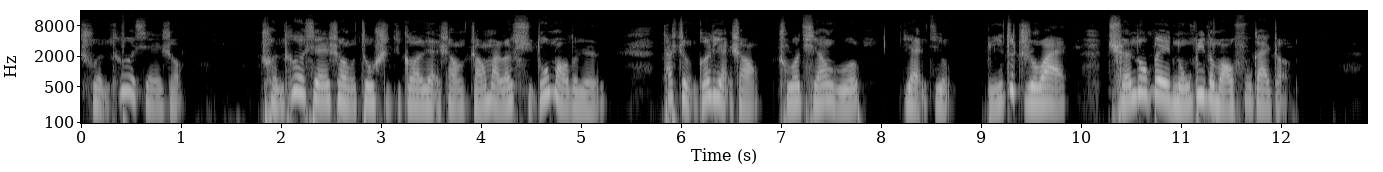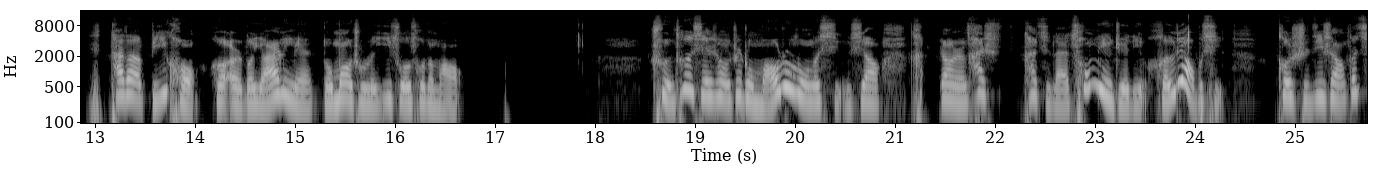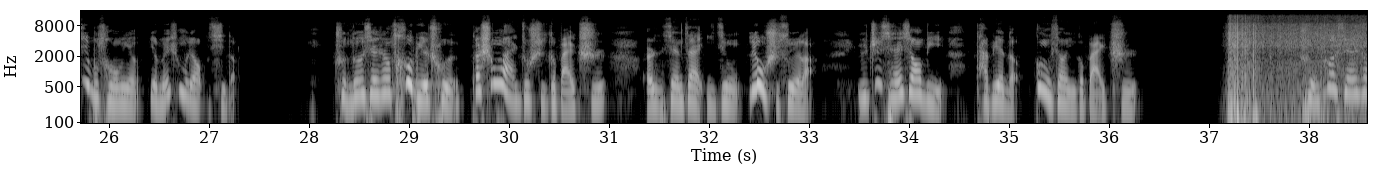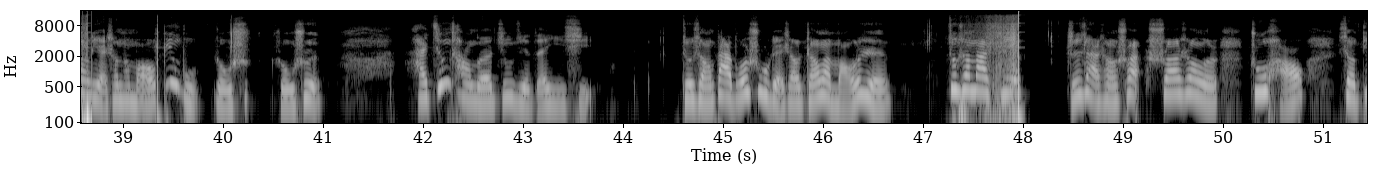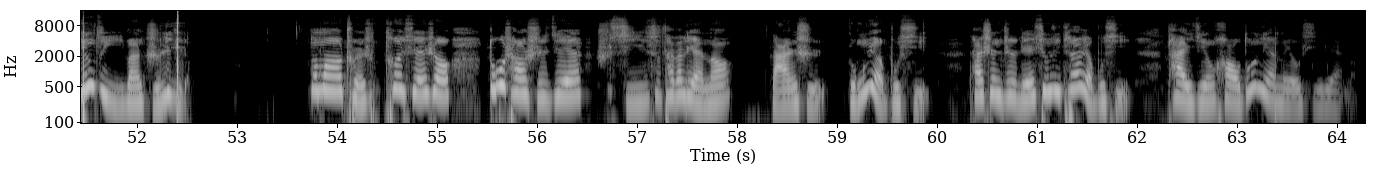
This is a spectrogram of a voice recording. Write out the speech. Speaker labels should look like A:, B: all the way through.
A: 蠢特先生，蠢特先生就是一个脸上长满了许多毛的人。他整个脸上除了前额、眼睛、鼻子之外，全都被浓密的毛覆盖着。他的鼻孔和耳朵眼里面都冒出了一撮撮的毛。蠢特先生这种毛茸茸的形象，看让人看看起来聪明绝顶，很了不起。可实际上，他既不聪明，也没什么了不起的。蠢特先生特别蠢，他生来就是一个白痴，而且现在已经六十岁了。与之前相比，他变得更像一个白痴。蠢特先生脸上的毛并不柔顺，柔顺，还经常的纠结在一起，就像大多数脸上长满毛的人，就像那些指甲上刷刷上了猪毫，像钉子一般直立的。那么，蠢特先生多长时间洗一次他的脸呢？答案是永远不洗，他甚至连星期天也不洗。他已经好多年没有洗脸了。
